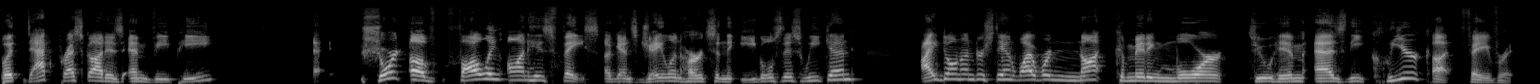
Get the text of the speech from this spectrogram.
but Dak Prescott is MVP. Short of falling on his face against Jalen Hurts and the Eagles this weekend, I don't understand why we're not committing more to him as the clear cut favorite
